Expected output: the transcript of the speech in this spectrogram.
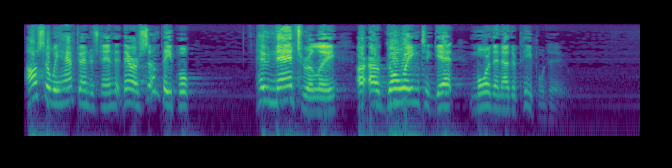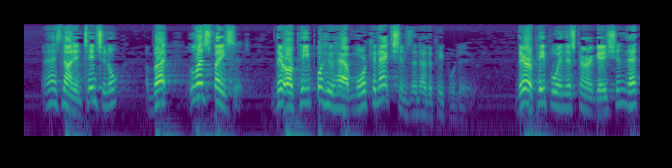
Also, we have to understand that there are some people who naturally are, are going to get more than other people do. That's not intentional, but let's face it. There are people who have more connections than other people do. There are people in this congregation that,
